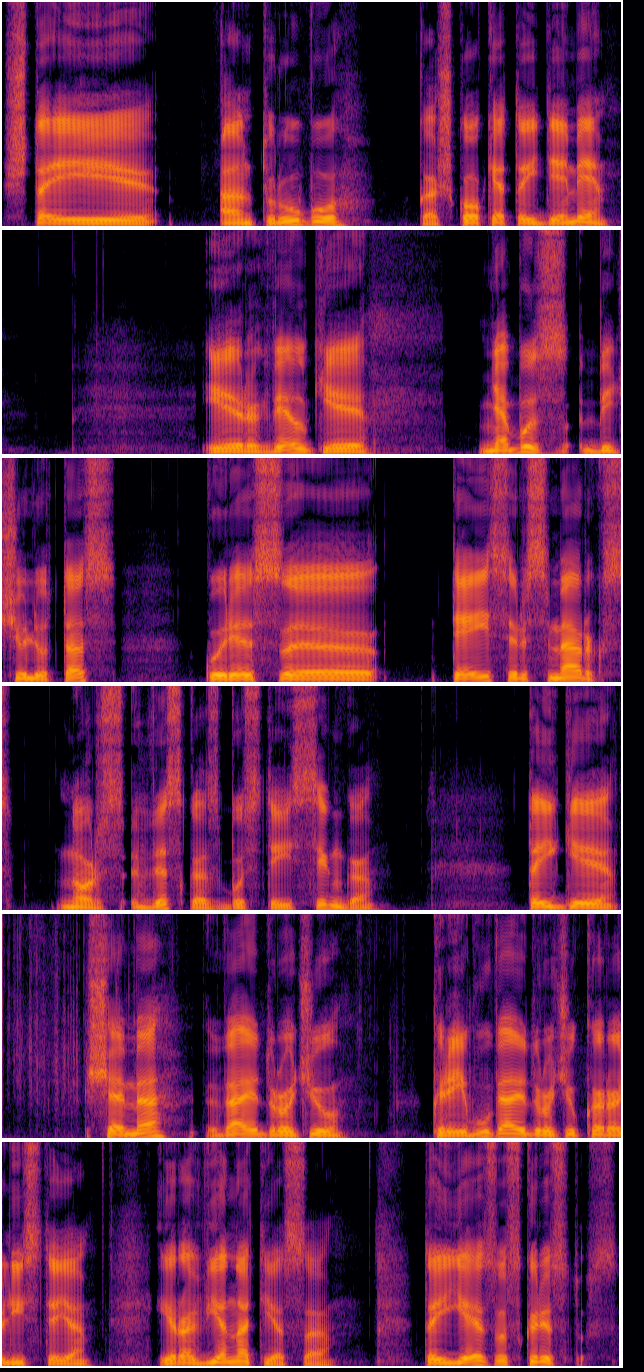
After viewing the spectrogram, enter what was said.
štai ant rūbų kažkokia tai dėmė. Ir vėlgi nebus bičiulių tas, kuris e, teis ir smerks, nors viskas bus teisinga Taigi šiame veidrodžių, kreivų veidrodžių karalystėje yra viena tiesa - tai Jėzus Kristus.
